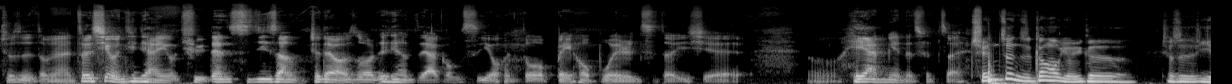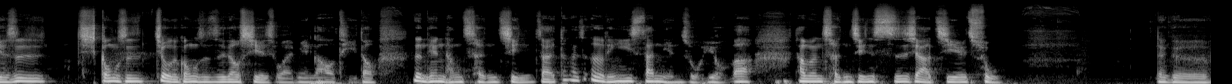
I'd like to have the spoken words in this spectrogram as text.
就是怎么样，这个新闻听起来很有趣，但实际上就代表说任天堂这家公司有很多背后不为人知的一些呃黑暗面的存在。前阵子刚好有一个，就是也是公司旧的公司资料泄出来，面刚好提到任天堂曾经在大概是二零一三年左右吧，他们曾经私下接触那个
